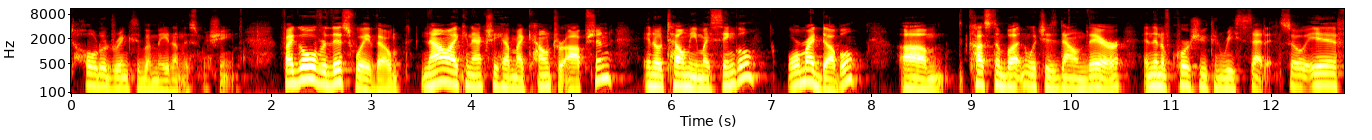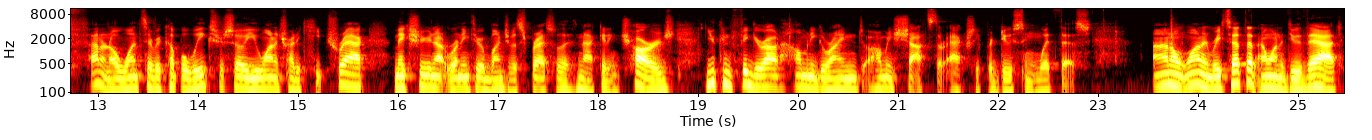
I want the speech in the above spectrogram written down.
total drinks have been made on this machine. If I go over this way, though, now I can actually have my counter option, and it'll tell me my single or my double, um, custom button, which is down there. And then of course you can reset it. So if, I don't know, once every couple weeks or so, you want to try to keep track, make sure you're not running through a bunch of espresso that's not getting charged, you can figure out how many grind how many shots they're actually producing with this. I don't want to reset that. I want to do that.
